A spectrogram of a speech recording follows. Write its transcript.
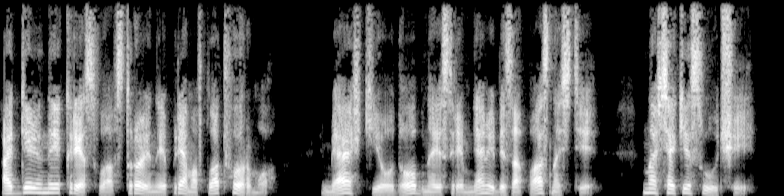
отдельные кресла, встроенные прямо в платформу. Мягкие, удобные, с ремнями безопасности. На всякий случай.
